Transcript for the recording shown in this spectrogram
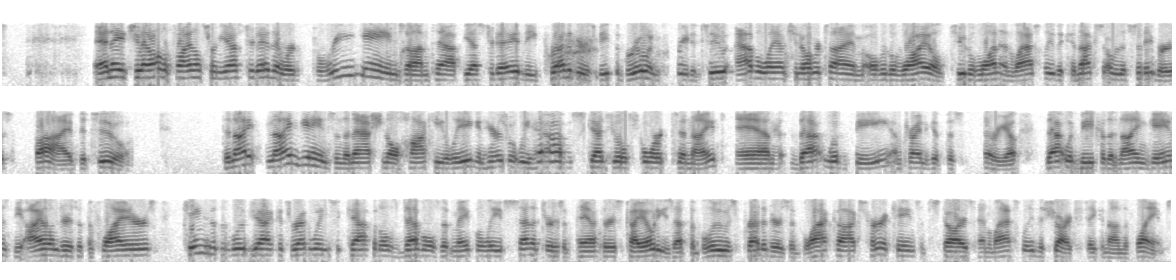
NHL, the finals from yesterday. There were three games on tap yesterday. The Predators beat the Bruins three to two. Avalanche in overtime over the Wild two to one, and lastly the Canucks over the Sabres five to two. Tonight, nine games in the National Hockey League, and here's what we have scheduled for tonight. And that would be, I'm trying to get this, there we go. That would be for the nine games the Islanders at the Flyers, Kings at the Blue Jackets, Red Wings at Capitals, Devils at Maple Leafs, Senators at Panthers, Coyotes at the Blues, Predators at Blackhawks, Hurricanes at Stars, and lastly the Sharks taking on the Flames.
